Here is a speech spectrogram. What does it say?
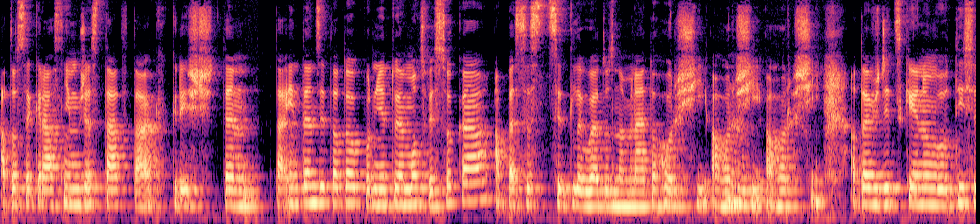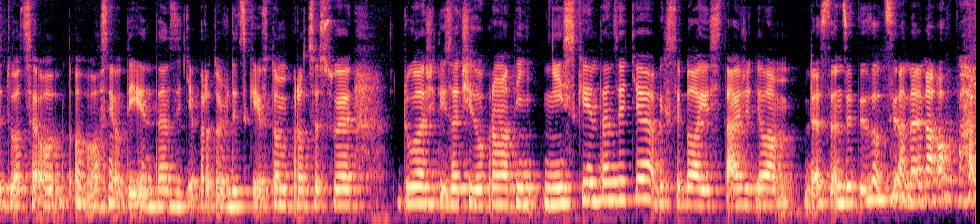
A to se krásně může stát tak, když ten, ta intenzita toho podnětu je moc vysoká, vysoká a pes se citlivuje, to znamená je to horší a horší hmm. a horší. A to je vždycky jenom o té situaci, o, o, vlastně o té intenzitě, protože vždycky v tom procesu je důležitý začít opravdu na té nízké intenzitě, abych si byla jistá, že dělám desenzitizaci a ne naopak.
